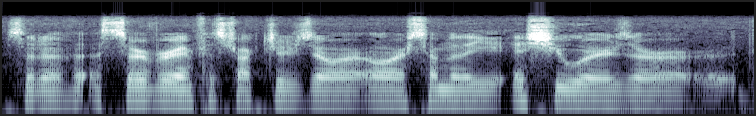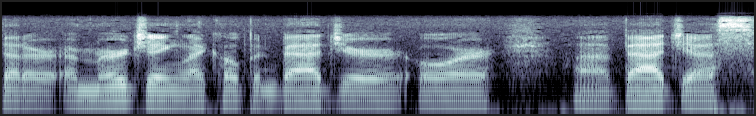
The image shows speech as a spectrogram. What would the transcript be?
sort of server infrastructures or, or some of the issuers or that are emerging like OpenBadger or uh, Badgess,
